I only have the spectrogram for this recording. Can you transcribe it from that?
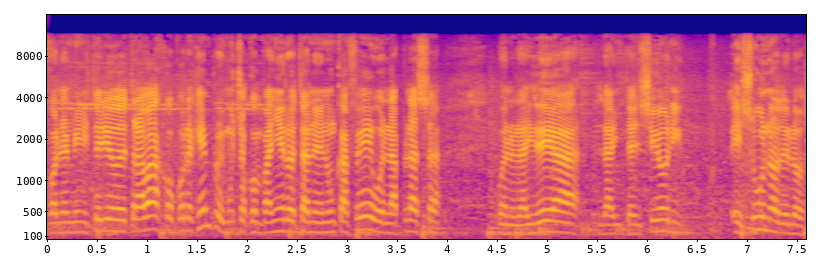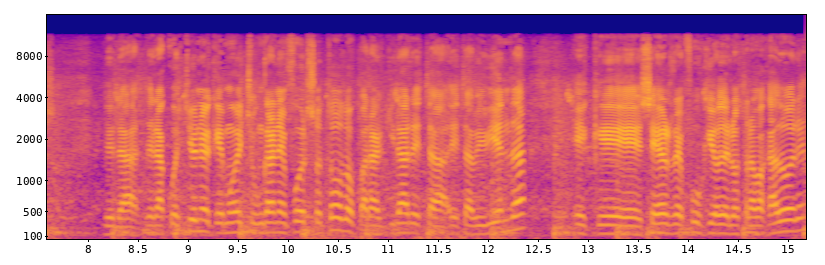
con el Ministerio de Trabajo, por ejemplo, y muchos compañeros están en un café o en la plaza. Bueno, la idea, la intención, y es uno de los de, las cuestiones que hemos hecho un gran esfuerzo todos para alquilar esta, esta vivienda, es que sea el refugio de los trabajadores,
